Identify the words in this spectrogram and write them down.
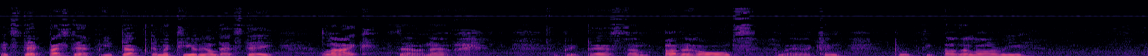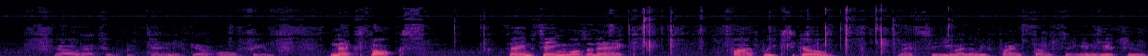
and step by step eat up the material that they like. So now prepare some other holes where I can put the other larvae so that should be 10 if they are all filled. Next box, same thing, was an egg five weeks ago. Let's see whether we find something in here too.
